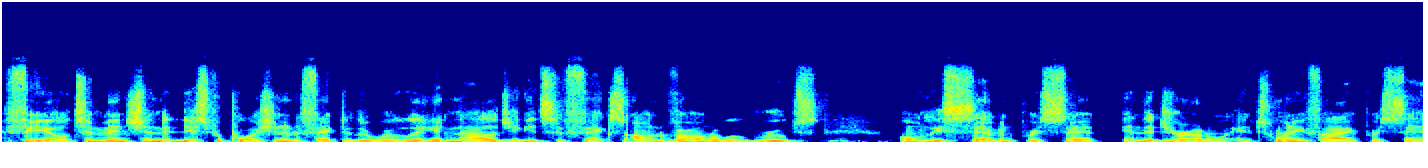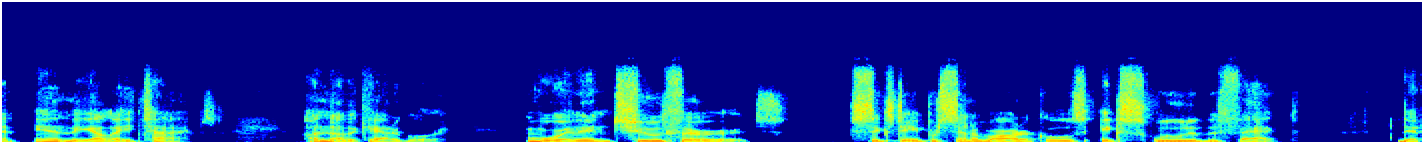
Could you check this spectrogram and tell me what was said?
failed to mention the disproportionate effect of the ruling, acknowledging its effects on vulnerable groups. Only 7% in the journal and 25% in the LA Times. Another category, more than two thirds, 68% of articles excluded the fact that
